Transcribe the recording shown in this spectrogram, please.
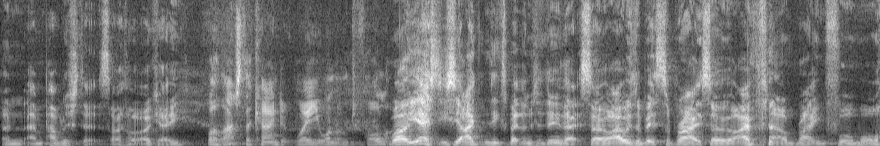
and, and published it. So I thought, okay. Well, that's the kind of way you want them to fall on. Well, yes, you see, I didn't expect them to do that, so I was a bit surprised. So I'm now writing four more.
